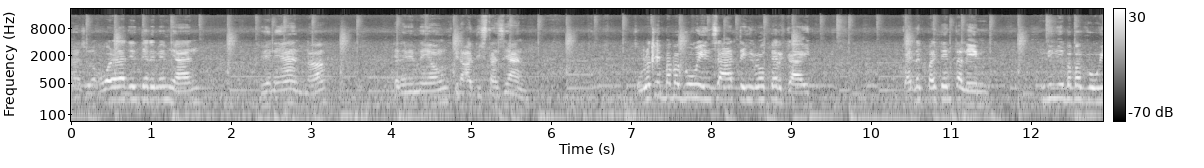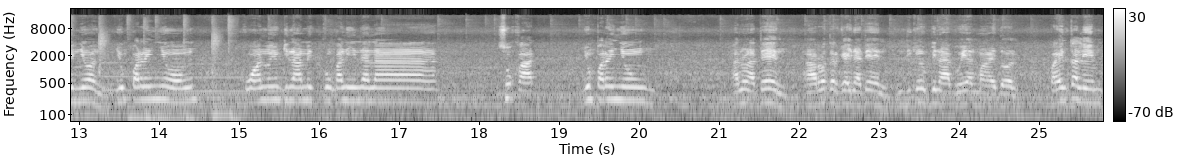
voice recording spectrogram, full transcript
Ah, so nakuha na natin yung 10mm yan. So yan na yan, no? 10mm na yung pinaka-distance yan. So wala tayong babaguhin sa ating rotor guide. Kahit nagpalit talim, hindi niya babaguhin yon. Yung pa rin yung kung ano yung ginamit kong kanina na sukat, yung pa rin yung ano natin, uh, rotor guide natin. Hindi kayo binago yan mga idol. Pa yung talim,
